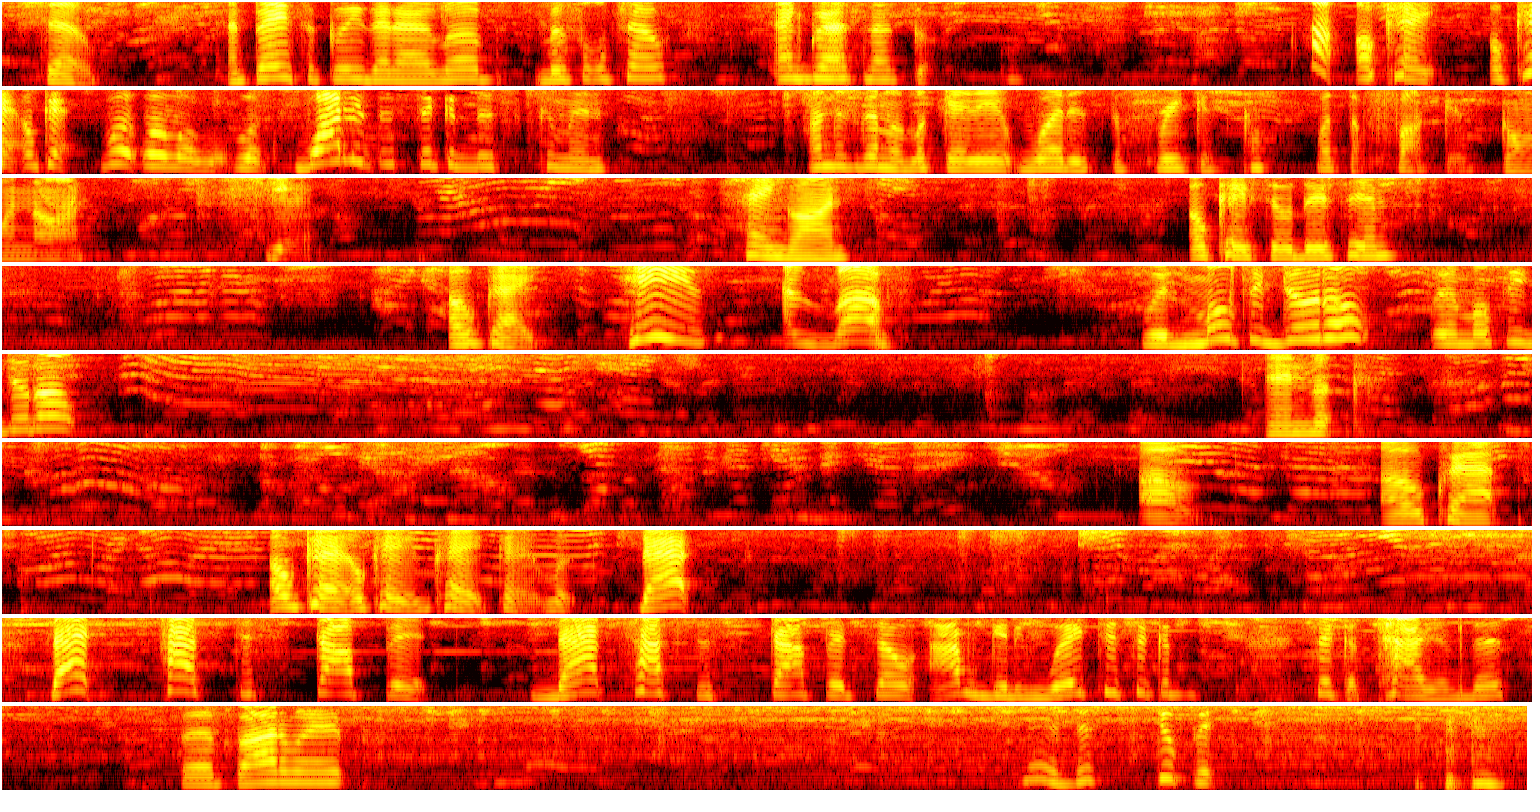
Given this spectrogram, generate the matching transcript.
so, and basically that I love mistletoe and grass knuckles. Huh, okay, okay, okay. Look, look, look, look. Why did the stick of this come in? I'm just gonna look at it. What is the freak is? What the fuck is going on? Shit. Hang on. Okay, so there's him. Okay. He's in love with multi-doodle. With multi-doodle. And look. Oh. Oh crap. Okay, okay, okay, okay. Look. That That has to stop it. That has to stop it. So I'm getting way too sick of sick of tired of this. But by the way, yeah, this stupid.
